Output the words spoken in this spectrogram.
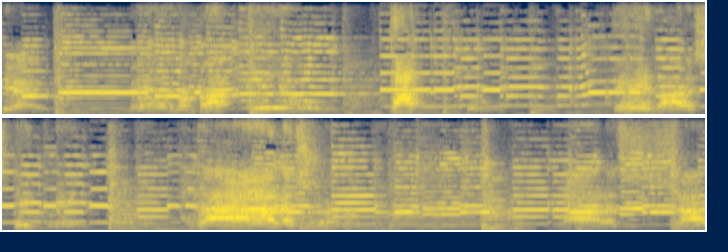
yeah 目の前を。照らしてくれララシャドウララシャ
